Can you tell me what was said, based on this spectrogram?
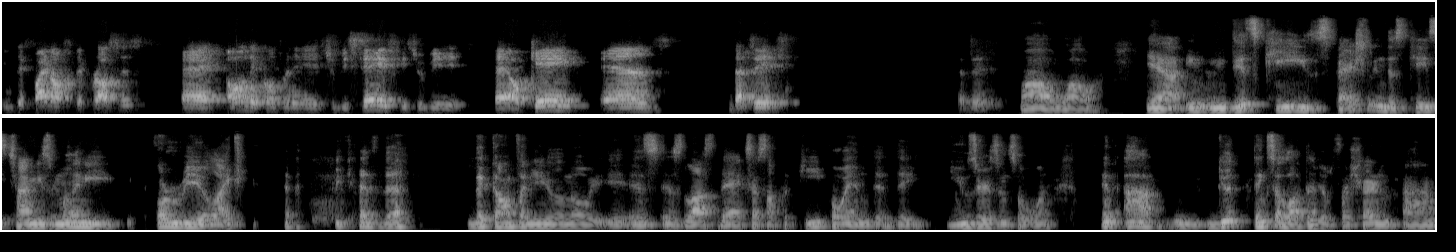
In the final of the process, uh, all the company should be safe. It should be uh, okay, and that's it. That's it. Wow, wow. Yeah, in, in this case, especially in this case, time is money for real. Like because the the company, you know, is is lost the access of the people and the, the users and so on. And uh, good. Thanks a lot, Angel, for sharing. Uh,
